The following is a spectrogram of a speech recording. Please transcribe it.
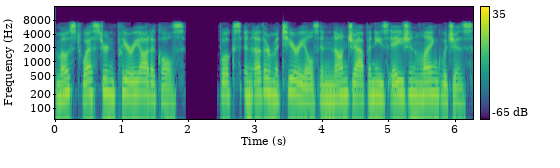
most Western periodicals, books and other materials in non-Japanese Asian languages,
